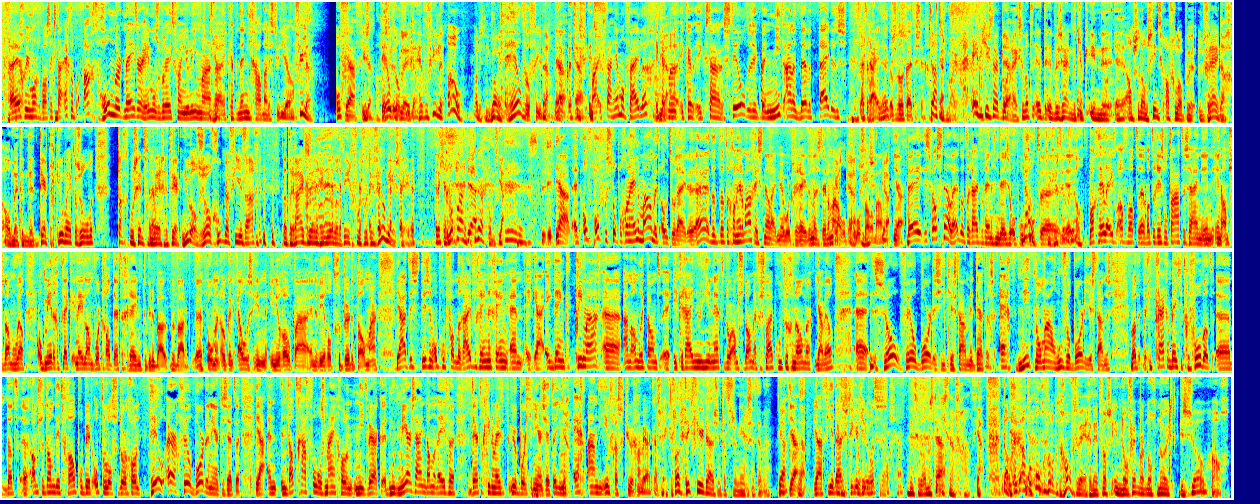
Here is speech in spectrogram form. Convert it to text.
Hey, goedemorgen Bas. Ik sta echt op 800 meter hemelsbreed van jullie, maar Ja. eh, ik heb het net niet gehaald naar de studio. File. Of Ja, file. Is, is Heel veel file. Heel veel file. Oh, oh, dat is niet mooi. Heel veel file. Nou, ja, maar het is- ja. het- maar ik sta helemaal veilig. Ik, heb Ja. me, ik, heb, ik sta stil, dus ik ben niet aan het bellen tijdens het rijden. Dat wil ik even zeggen. Dat is mooi. Eventjes naar het belangrijkste. Want eh, we zijn natuurlijk in eh, eh, Amsterdam sinds afgelopen vrijdag al met een eh, 30 kilometer zone. 80% van de Ja. wegen. Het werkt nu al zo goed na vier dagen. dat de rijvereniging wil dat het ingevoerd wordt in veel meer steden. En dat jij nog later op je werk komt. Ja, Ja, en of, of we stoppen gewoon helemaal met autorijden. Hè? Dat, dat er gewoon helemaal geen snelheid meer wordt gereden. Dan is het helemaal Ja, opgelost ja, allemaal. Ja. Nee, het is wel snel hè, dat de rijvereniging deze oproep Nou, doet. echt heel eh, snel. wacht heel even af wat, eh, wat de resultaten zijn in, in Amsterdam. Hoewel op meerdere plekken in Nederland wordt er al 30 gereden. Natuurlijk in de bouw- bebouwde eh, kom. En ook in elders in, in Europa en de wereld gebeurt het al. Maar ja, het is, het is een oproep van de rijvereniging. En eh, ja, ik denk prima. Eh, aan de andere kant, eh, ik rij nu hier net door Amsterdam. Even sluiproute genomen, jawel. Eh zoveel borden zie ik hier staan met 30's. Echt niet normaal hoeveel borden hier staan. Dus wat, ik krijg een beetje het gevoel dat, eh, dat eh, Amsterdam dit vooral probeert op te lossen... door gewoon heel erg veel borden neer te zetten. Ja, en, en dat gaat volgens mij gewoon niet werken. Het moet meer zijn dan een even 30 km per uur bordje neerzetten. Je moet Ja. echt aan die infrastructuur gaan werken. Ik zeker. geloof dik 4000 dat ze er neergezet hebben. Ja. Ja, Ja. ja. Met een stickertje 4400. erop. Ja. Net hebben allemaal stukjes Ja. eraf gehaald. Ja. Dan, het aantal ongevallen op het hoofdwegennet was in november nog nooit zo hoog.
